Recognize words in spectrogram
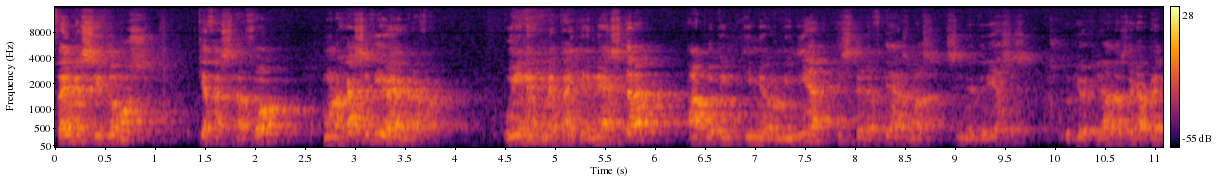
θα είμαι σύντομος και θα σταθώ μοναχά σε δύο έγγραφα, που είναι μεταγενέστερα από την ημερομηνία της τελευταίας μας συνεδρίασης του 2015.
